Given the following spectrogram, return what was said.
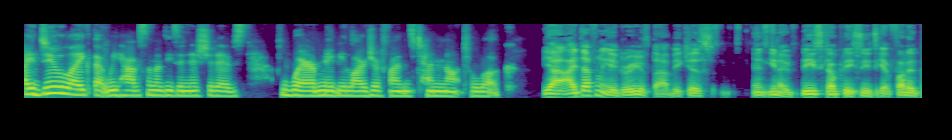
I do like that we have some of these initiatives where maybe larger funds tend not to look. Yeah, I definitely agree with that because, and you know, these companies need to get funded.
